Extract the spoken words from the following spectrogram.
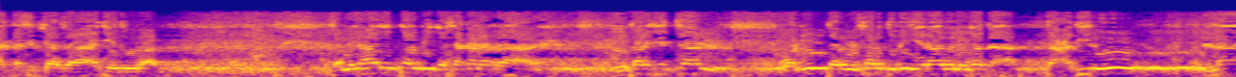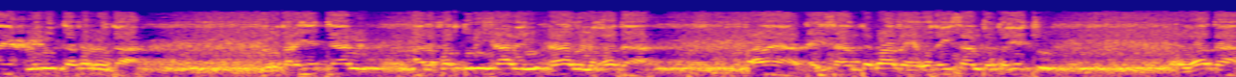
أكسب جازا جدورا. فمن هذا الضرب وسكن الراء منكر جتان والمنكر الفرد به راو غدا تعديله لا يحمل التفرد. جتان الفرد به راو غدا آية كيسان تبابه وليسان تقيجو غدا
